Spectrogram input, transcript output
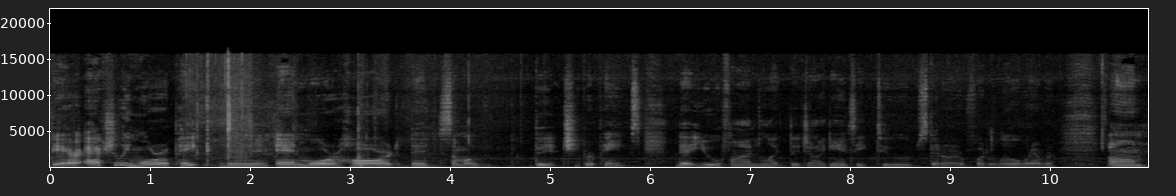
They're actually more opaque than and more hard than some of the cheaper paints that you will find in like the gigantic tubes that are for the low whatever. Um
